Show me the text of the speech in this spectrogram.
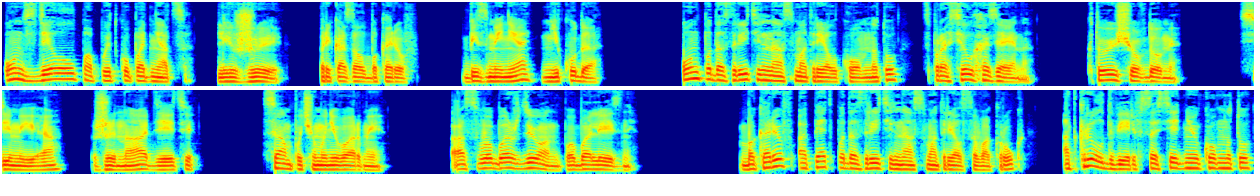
Он сделал попытку подняться. «Лежи», приказал Бокарев. «Без меня никуда». Он подозрительно осмотрел комнату, спросил хозяина. Кто еще в доме? Семья, жена, дети. Сам почему не в армии? Освобожден по болезни. Бокарев опять подозрительно осмотрелся вокруг, открыл дверь в соседнюю комнату,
